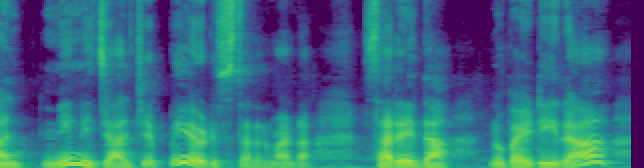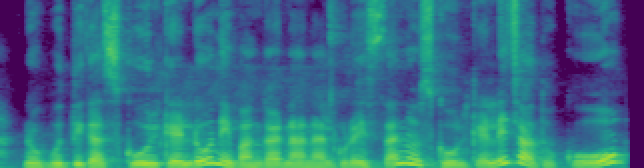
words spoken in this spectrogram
అన్నీ నిజాలు చెప్పి ఏడుస్తాడనమాట. సరేదా నువ్వు బయటిరా నువ్వు బుద్ధిగా స్కూల్కి వెళ్ళు నీ బంగారు నాణాలు కూడా ఇస్తాను నువ్వు స్కూల్కి వెళ్ళి చదువుకో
